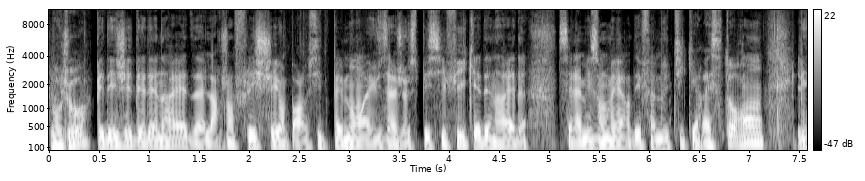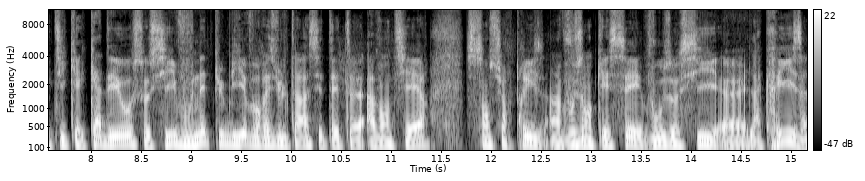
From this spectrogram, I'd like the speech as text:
Bonjour. PDG d'Edenred, l'argent fléché, on parle aussi de paiement à usage spécifique. Edenred, c'est la maison mère des fameux tickets restaurants, les tickets Cadeos aussi. Vous venez de publier vos résultats, c'était euh, avant-hier. Sans surprise, hein, vous encaissez, vous aussi, euh, la crise,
